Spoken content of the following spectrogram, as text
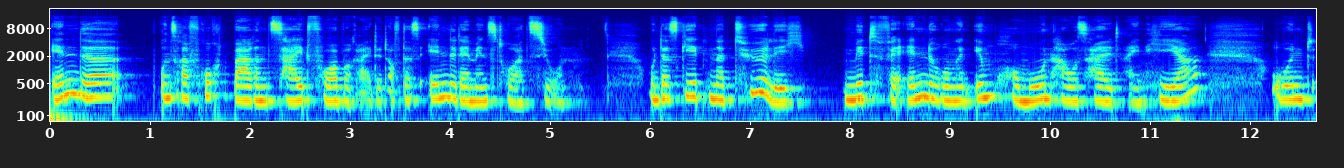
Ende unserer fruchtbaren Zeit vorbereitet, auf das Ende der Menstruation. Und das geht natürlich mit Veränderungen im Hormonhaushalt einher. Und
